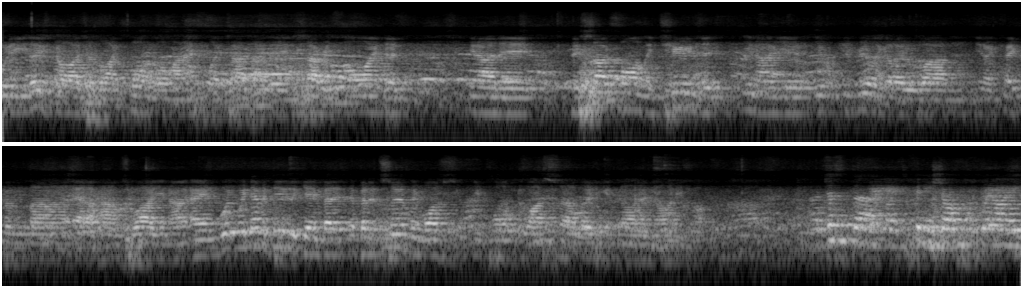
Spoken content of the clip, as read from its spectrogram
footy. These guys are like Formula One athletes aren't they? They're so refined and you know they're they're so finely tuned that you know you you, you really got to um, you know keep them uh, out of harm's way. You know, and we, we never did it again, but it, but it certainly was important to us uh, leading in 1990. I'd just uh, like to finish off when I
